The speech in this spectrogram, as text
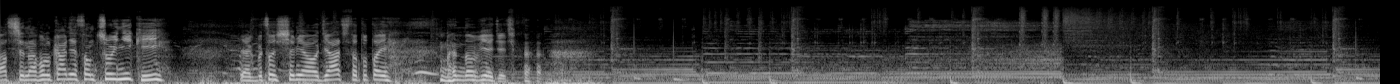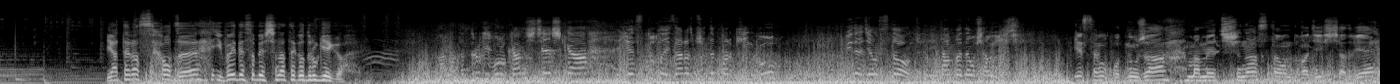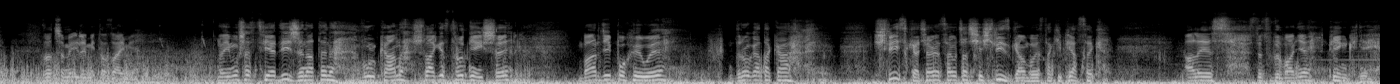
Zobaczcie, na wulkanie są czujniki. Jakby coś się miało dziać, to tutaj będą wiedzieć. Ja teraz schodzę i wejdę sobie jeszcze na tego drugiego. A na ten drugi wulkan ścieżka jest tutaj zaraz przy tym parkingu. Widać ją stąd i tam będę musiał iść. Jestem u podnóża, mamy 13.22. Zobaczymy ile mi to zajmie. No i muszę stwierdzić, że na ten wulkan szlak jest trudniejszy, bardziej pochyły, droga taka śliska, ciągle cały czas się ślizgam, bo jest taki piasek ale jest zdecydowanie piękniej.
